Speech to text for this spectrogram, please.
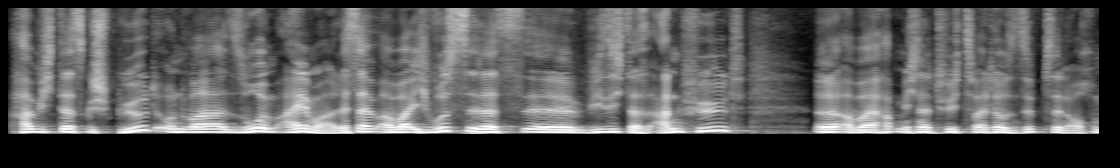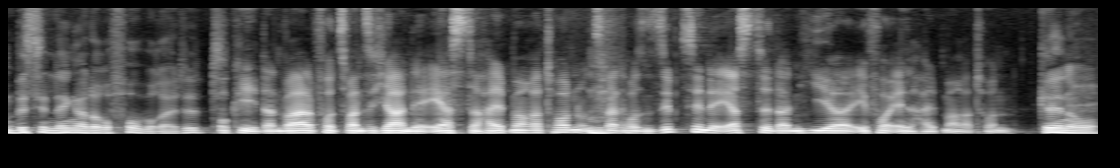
habe ich das gespürt und war so im Eimer. Deshalb, aber ich wusste, dass, äh, wie sich das anfühlt. Äh, aber habe mich natürlich 2017 auch ein bisschen länger darauf vorbereitet. Okay, dann war vor 20 Jahren der erste Halbmarathon und 2017 mhm. der erste dann hier EVL-Halbmarathon. Genau.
